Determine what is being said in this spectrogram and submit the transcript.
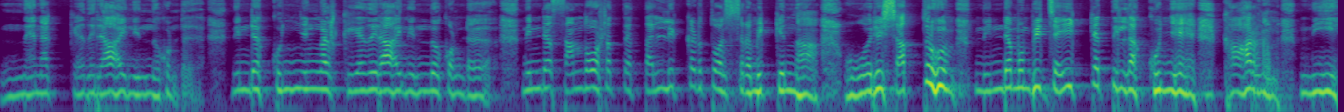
നിനക്കെതിരായി നിന്നുകൊണ്ട് നിന്റെ കുഞ്ഞുങ്ങൾക്ക് എതിരായി നിന്നുകൊണ്ട് നിന്റെ സന്തോഷത്തെ തല്ലിക്കെടുത്തുവാൻ ശ്രമിക്കുന്ന ഒരു ശത്രുവും നിന്റെ മുമ്പിൽ ജയിക്കത്തില്ല കുഞ്ഞെ. കാരണം നീ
